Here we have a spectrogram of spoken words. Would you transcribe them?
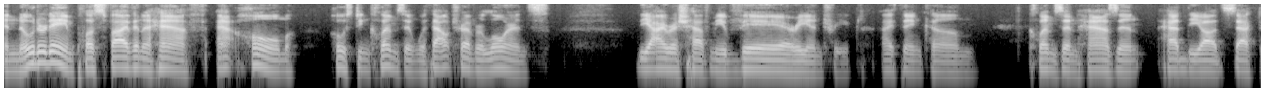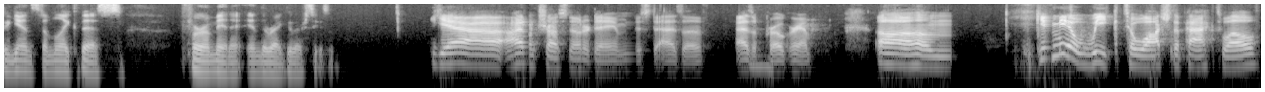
and Notre Dame plus five and a half at home hosting Clemson without Trevor Lawrence. The Irish have me very intrigued. I think um, Clemson hasn't had the odds stacked against them like this for a minute in the regular season. Yeah, I don't trust Notre Dame just as a as a program. Um, give me a week to watch the Pac-12,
